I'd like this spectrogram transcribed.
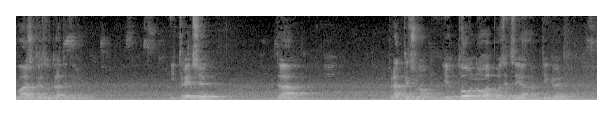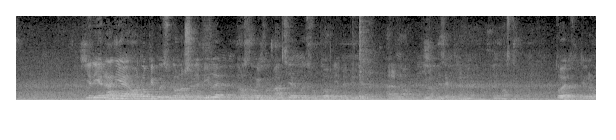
uvažiti rezultate dijaloga. I treće, da praktično je to nova pozicija Antigve, jer je ranije odluke koje su donošene bile na osnovu informacija koje su u to vrijeme bile, naravno, imam bezektrane jednostavno. To je rezultiralo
